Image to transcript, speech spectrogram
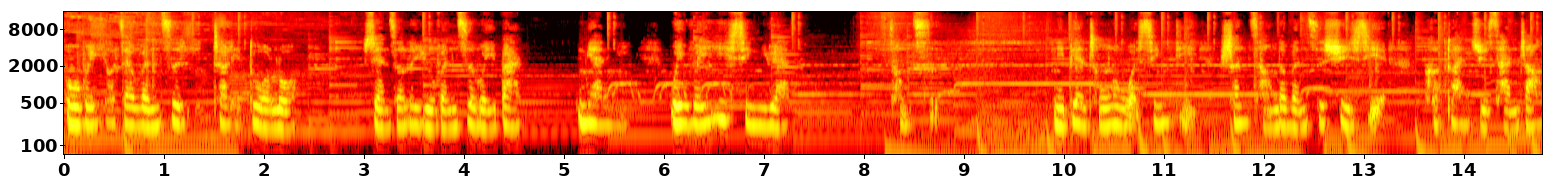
我唯有在文字这里堕落，选择了与文字为伴，念你为唯一心愿。从此，你变成了我心底深藏的文字续写和断句残章。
